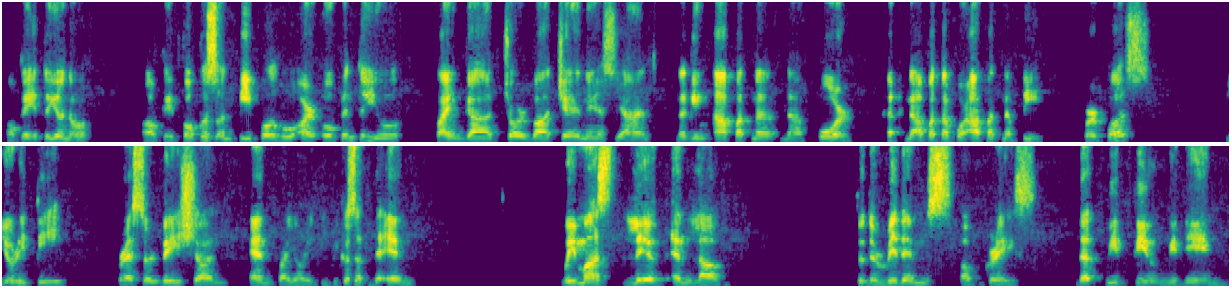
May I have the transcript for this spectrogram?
Okay, ito yun, no? Okay, focus on people who are open to you, Find God, Chorba, Chenes, yan. Naging apat na, na four. Na apat na four, apat na P. Purpose, purity, preservation, and priority. Because at the end, we must live and love to the rhythms of grace that we feel within.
